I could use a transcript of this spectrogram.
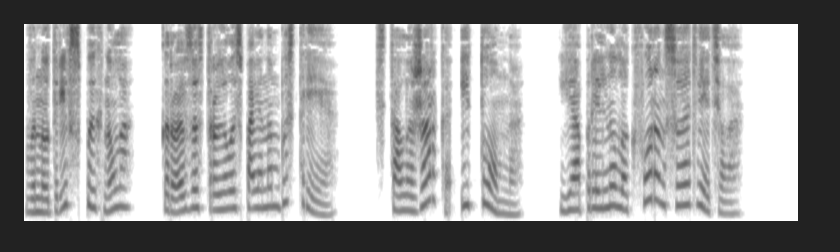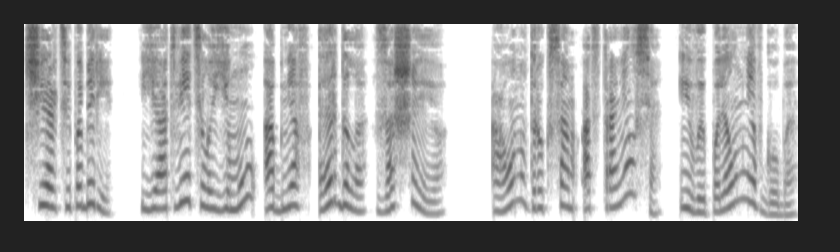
Внутри вспыхнуло, Кровь застроилась по венам быстрее. Стало жарко и томно. Я прильнула к Форенсу и ответила. «Черти побери!» Я ответила ему, обняв Эрдела за шею. А он вдруг сам отстранился и выпалил мне в губы.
